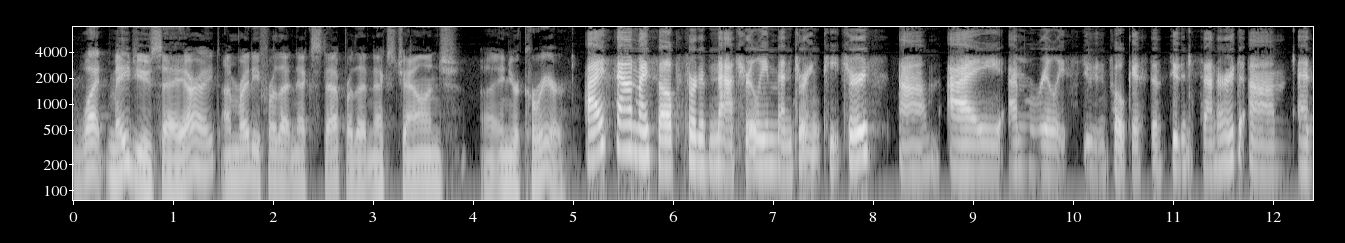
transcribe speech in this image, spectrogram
what made you say, "All right, I'm ready for that next step or that next challenge uh, in your career"? I found myself sort of naturally mentoring teachers. Um, I I'm really student focused and student centered, um, and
